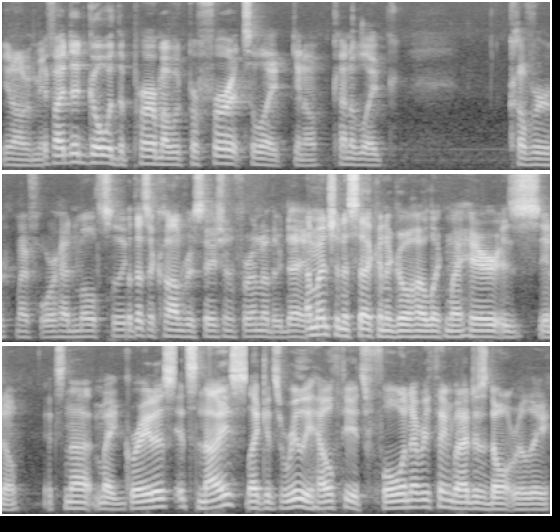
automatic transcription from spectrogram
You know what I mean? If I did go with the perm, I would prefer it to like, you know, kind of like cover my forehead mostly. But that's a conversation for another day. I mentioned a second ago how like my hair is, you know, it's not my greatest. It's nice, like it's really healthy, it's full and everything, but I just don't really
